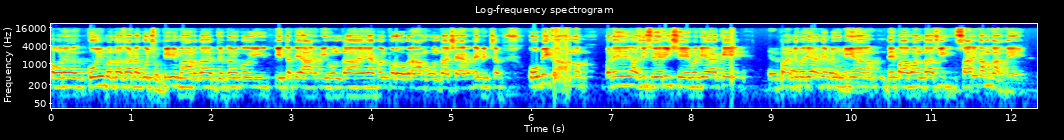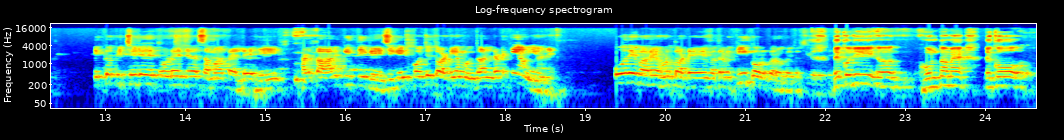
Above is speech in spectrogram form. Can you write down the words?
ਔਰ ਕੋਈ ਬੰਦਾ ਸਾਡਾ ਕੋਈ ਛੁੱਟੀ ਨਹੀਂ ਮਾਰਦਾ। ਜਦੋਂ ਕੋਈ ਤਿੱਤ ਤਿਆਰ ਵੀ ਹੁੰਦਾ ਹੈ ਜਾਂ ਕੋਈ ਪ੍ਰੋਗਰਾਮ ਹੁੰਦਾ ਸ਼ਹਿਰ ਦੇ ਵਿੱਚ, ਉਹ ਵੀ ਕੰਮ ਬੜੇ, ਅਸੀਂ ਸਵੇਰੀ 6 ਵਜੇ ਆ ਕੇ 5 ਵਜੇ ਆ ਕੇ ਡਿਊਟੀਆਂ ਦੇ ਪਾਬੰਦ ਆ, ਅਸੀਂ ਸਾਰੇ ਕੰਮ ਕਰਦੇ ਹਾਂ ਜੀ। ਇੱਕ ਪਿੱਛੇ ਜੇ ਥੋੜੇ ਜਿਹਾ ਸਮਾਂ ਪਹਿਲੇ ਹੀ ਹੜਤਾਲ ਕੀਤੀ ਗਈ ਸੀਗੀ, ਕੁਝ ਤੁਹਾਡੀਆਂ ਮੰਗਾਂ ਲਟਕੀਆਂ ਹੋਈਆਂ ਨੇ। ਉਹਦੇ ਬਾਰੇ ਹੁਣ ਤੁਹਾਡੇ ਮਤਲਬ ਕੀ ਗੌਰ ਕਰੋਗੇ ਤੁਸੀਂ ਉਹਦੇ ਤੇ? ਦੇਖੋ ਜੀ, ਅਹ ਹੁਣ ਤਾਂ ਮੈਂ ਦੇਖੋ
